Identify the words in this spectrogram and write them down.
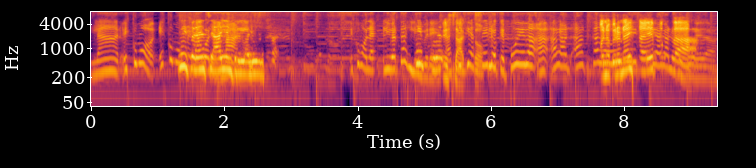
Claro, es como, es como ¿Qué diferencia hay entre la libertad? Es como la libertad es libre, así que hace lo que pueda, ha- haga, Bueno, pero en esta que haga lo que época- pueda.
